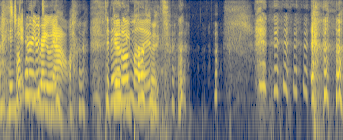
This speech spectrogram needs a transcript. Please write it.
and Stop get married right doing. now. Today Get would be online. perfect.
